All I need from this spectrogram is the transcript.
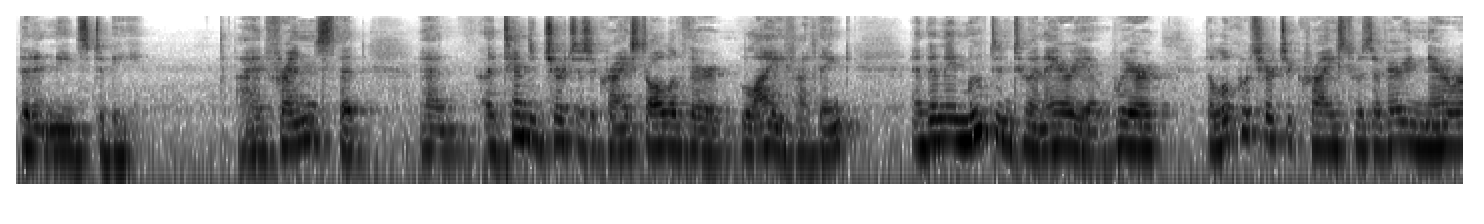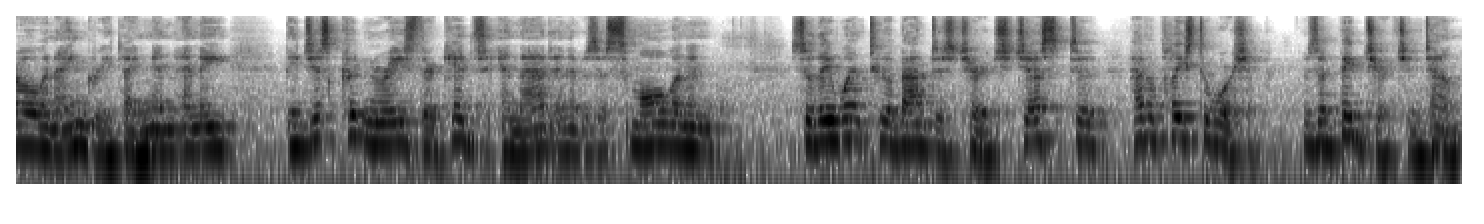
than it needs to be. I had friends that had attended churches of Christ all of their life, I think, and then they moved into an area where the local Church of Christ was a very narrow and angry thing, and, and they they just couldn't raise their kids in that, and it was a small one, and so they went to a Baptist church just to have a place to worship. It was a big church in town.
